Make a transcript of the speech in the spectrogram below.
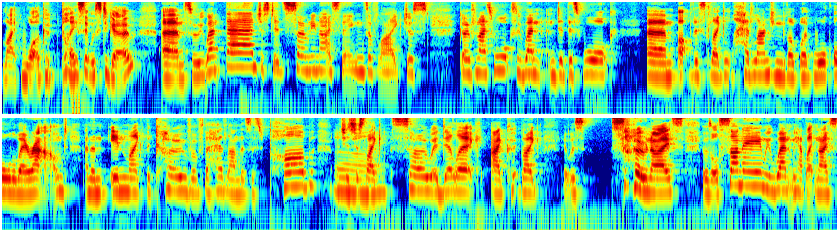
like what a good place it was to go. Um, so we went there and just did so many nice things of like just going for nice walks. We went and did this walk um, up this like little headland. You can like walk all the way around, and then in like the cove of the headland, there's this pub which is just like so idyllic. I could like it was so nice. It was all sunny. We went. We had like nice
